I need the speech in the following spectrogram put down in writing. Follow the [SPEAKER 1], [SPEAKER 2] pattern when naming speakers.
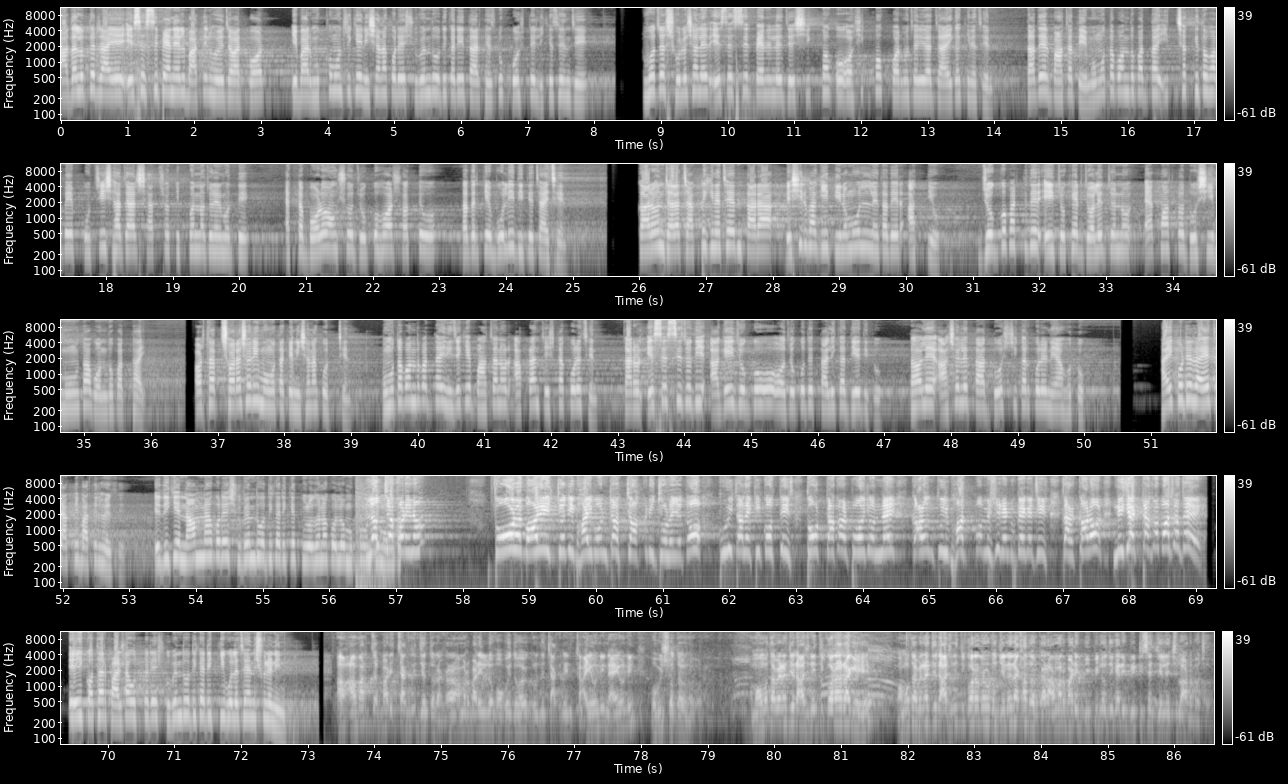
[SPEAKER 1] আদালতের রায়ে SSC panel বাতিল হয়ে যাওয়ার পর এবার মুখ্যমন্ত্রীকে নিশানা করে শুভেন্দু অধিকারী তার ফেসবুক পোস্টে লিখেছেন যে দু হাজার ষোলো সালের এসএসসির প্যানেলে যে শিক্ষক ও অশিক্ষক কর্মচারীরা জায়গা কিনেছেন, তাদের বাঁচাতে মমতা বন্দ্যোপাধ্যায় ইচ্ছাকৃতভাবে পঁচিশ হাজার সাতশো তিপ্পান্ন জনের মধ্যে একটা বড় অংশ যোগ্য হওয়ার সত্ত্বেও তাদেরকে বলি দিতে চাইছেন। কারণ যারা চাকরি কিনেছেন, তারা বেশিরভাগই তৃণমূল নেতাদের আত্মীয়। যোগ্য প্রার্থীদের এই চোখের জলের জন্য একমাত্র দোষী মমতা বন্দ্যোপাধ্যায়। অর্থাৎ সরাসরি মমতাকে নিশানা করছেন। মমতা বন্দ্যোপাধ্যায় নিজেকে বাঁচানোর আপ্রাণ চেষ্টা করেছেন। কারণ এসএসসি যদি আগেই যোগ্য ও অযোগ্যদের তালিকা দিয়ে দিত, তাহলে আসলে তার দোষ স্বীকার করে নেওয়া হতো। হাইকোর্টের রায়ে চাকরি বাতিল হয়েছে। এদিকে নাম না করে শুভেন্দু অধিকারীকে তুলোধনা করল মুখ্যমন্ত্রী
[SPEAKER 2] লজ্জা করে না? তোর বাড়ির যদি ভাই বোনটার চাকরি চলে যেত তুই তাহলে কি করতিস? তোর টাকার প্রয়োজন নেই কারণ তুই ভাত মেশিনে ঢুকে গেছিস। তার কারণ নিজের টাকা বাঁচাতে।
[SPEAKER 1] এই কথার পাল্টা উত্তরে শুভেন্দু অধিকারী কি বলেছেন শুনে নিন।
[SPEAKER 3] আমার বাড়ির চাকরি যেত না কারণ আমার বাড়ির লোক অবৈধভাবে কোনোদিন চাকরি চাইও নি নেয়ও নি ভবিষ্যতেও নেব না। মমতা ব্যানার্জি রাজনীতি করার আগে মমতা ব্যানার্জি রাজনীতি করার জেনে রাখা দরকার। আমার বাড়ির বিপিন অধিকারী ব্রিটিশের জেলে ছিল আট বছর।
